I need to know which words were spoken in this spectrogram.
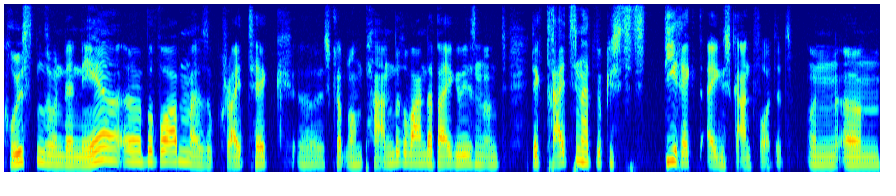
größten so in der Nähe äh, beworben, also Crytek, äh, ich glaube noch ein paar andere waren dabei gewesen und Deck 13 hat wirklich direkt eigentlich geantwortet. Und ähm,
